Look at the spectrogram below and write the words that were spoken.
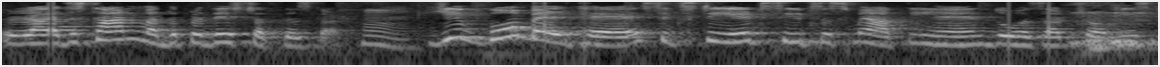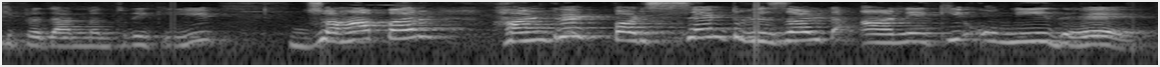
राजस्थान मध्य प्रदेश छत्तीसगढ़। ये वो बेल्ट है 68 सीट्स इसमें आती हैं 2024 की प्रधानमंत्री की जहाँ पर 100 परसेंट रिज़ल्ट आने की उम्मीद है।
